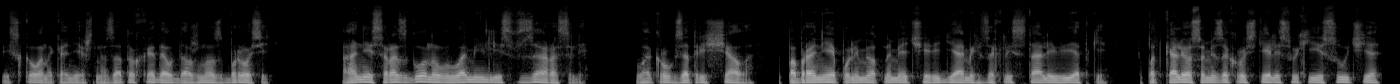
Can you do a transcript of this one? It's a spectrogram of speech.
Рискованно, конечно, зато хедов должно сбросить. Они с разгону вломились в заросли. Вокруг затрещало. По броне пулеметными очередями захлестали ветки. Под колесами захрустели сухие сучья,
